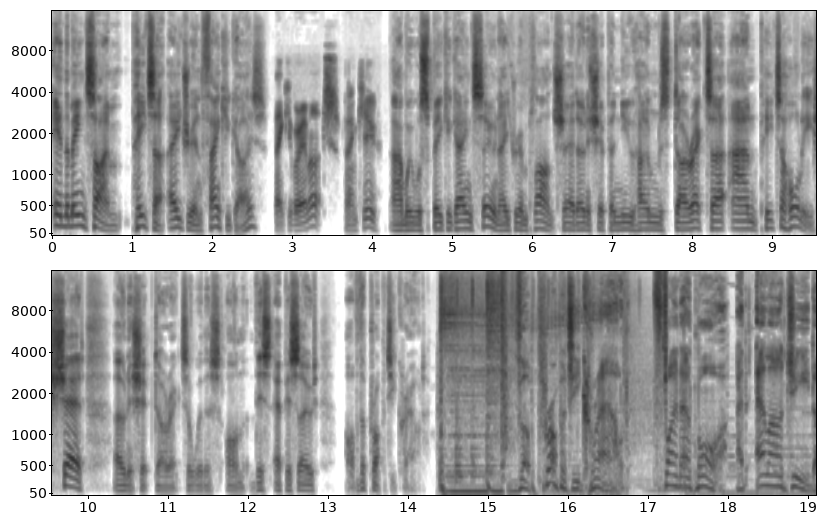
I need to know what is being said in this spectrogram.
In the meantime, Peter, Adrian, thank you guys. thank you very much Thank you. And we will speak again soon. Adrian Plant, Shared Ownership and New Homes Director, and Peter Hawley, Shared Ownership Director, with us on this episode of The Property Crowd. The Property Crowd. Find out more at lrg.co.uk.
